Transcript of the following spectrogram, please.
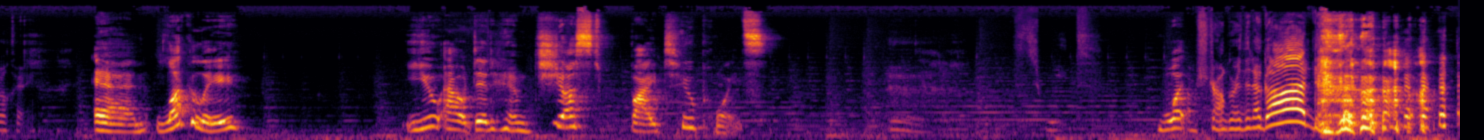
Okay. And luckily, you outdid him just by two points. What? I'm stronger than a god!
